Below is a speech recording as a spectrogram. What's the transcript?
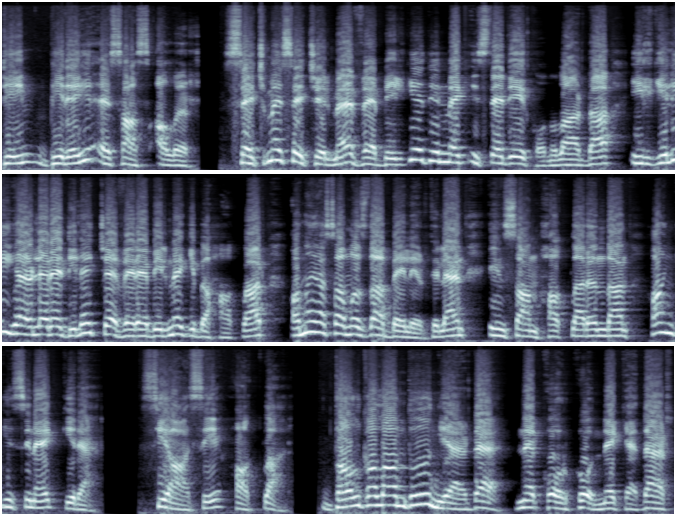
Din bireyi esas alır. Seçme seçilme ve bilgi edinmek istediği konularda ilgili yerlere dilekçe verebilme gibi haklar anayasamızda belirtilen insan haklarından hangisine girer? Siyasi haklar. Dalgalandığın yerde ne korku ne keder.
